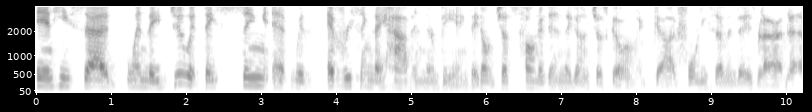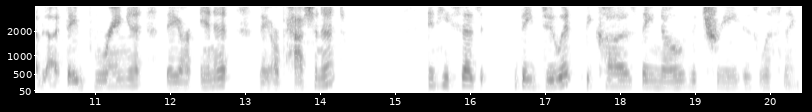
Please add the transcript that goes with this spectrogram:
And he said when they do it, they sing it with everything they have in their being. They don't just phone it in. They don't just go, oh my God, 47 days, blah, blah, blah. They bring it. They are in it. They are passionate. And he says they do it because they know the tree is listening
